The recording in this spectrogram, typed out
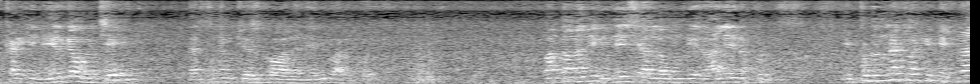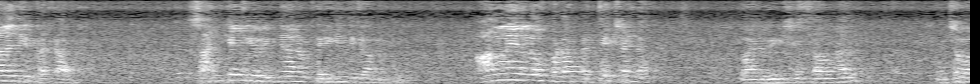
అక్కడికి నేరుగా వచ్చే దర్శనం చేసుకోవాలనేది వాళ్ళ కోరిక. కొంతమంది విదేశాల్లో ఉండి రాలేనప్పుడు ఇప్పుడున్నటువంటి టెక్నాలజీ ప్రకారం సాంకేతిక విజ్ఞానం పెరిగింది కాబట్టి ఆన్లైన్లో కూడా ప్రత్యక్షంగా వాళ్ళు వీక్షిస్తూ ఉన్నారు. ఉత్సవ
